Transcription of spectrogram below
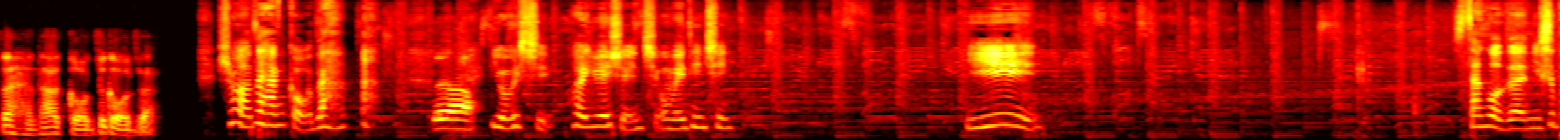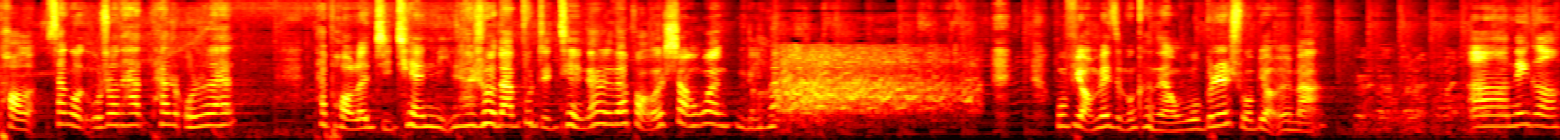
在喊他狗子狗子？是吗？在喊狗子？对啊。游戏欢迎月玄清，我没听清。咦，三狗子，你是跑了三狗子？我说他，他说我说他，他跑了几千里，他说他不止千里，他说他跑了上万里。我表妹怎么可能？我不认识我表妹吗？啊，那个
